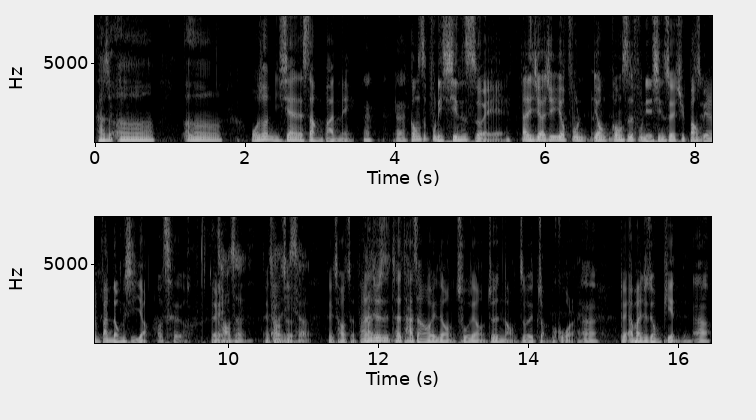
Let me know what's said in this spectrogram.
他说嗯嗯。我说你现在在上班呢，公司付你薪水，那你就要去用付用公司付你的薪水去帮别人搬东西哦，好扯哦，对，超扯，对，超扯，对，超扯，反正就是他他常常会这种出这种，就是脑子会转不过来，嗯，对，要不然就是用骗的，啊，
